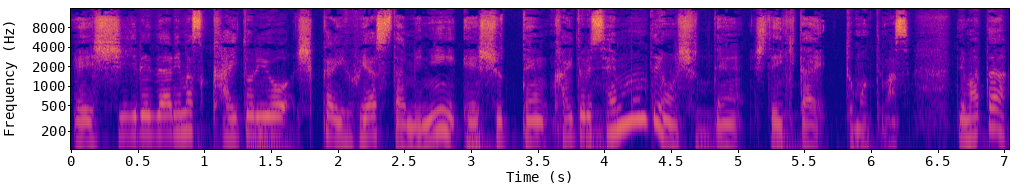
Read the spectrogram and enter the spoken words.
えー、仕入れであります買取をしっかり増やすために、えー、出店、買取専門店を出店していきたいと思ってます。で、また、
